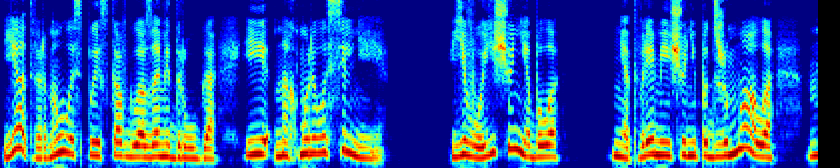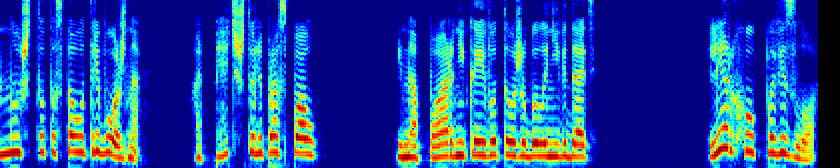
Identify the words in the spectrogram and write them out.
я отвернулась, поискав глазами друга, и нахмурилась сильнее. Его еще не было. Нет, время еще не поджимало, но что-то стало тревожно. Опять, что ли, проспал? И напарника его тоже было не видать. Лерху повезло.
